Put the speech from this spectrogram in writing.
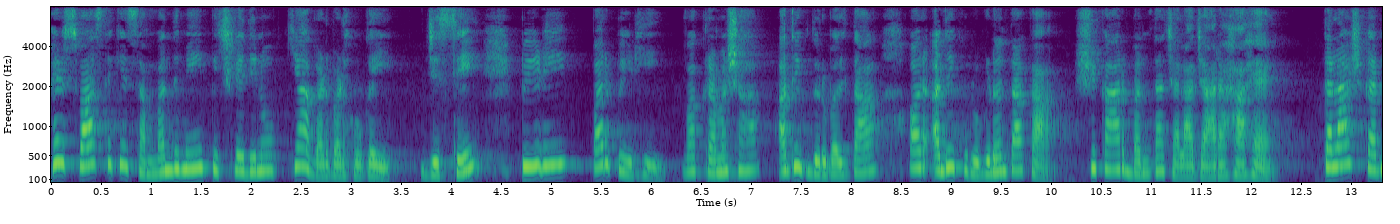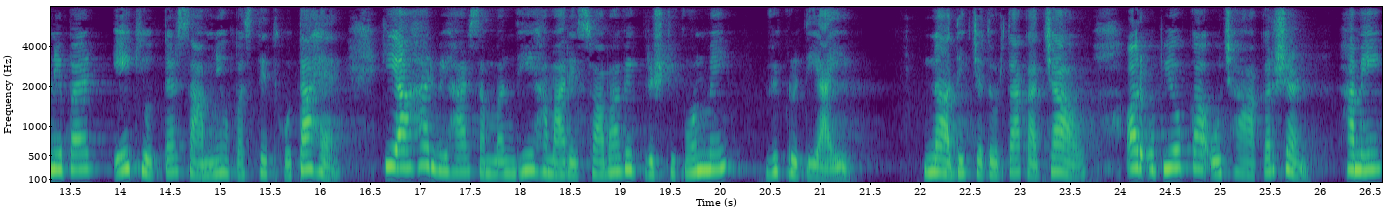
फिर स्वास्थ्य के संबंध में पिछले दिनों क्या गड़बड़ हो गई, जिससे पीढ़ी पर पीढ़ी वह क्रमशः अधिक दुर्बलता और अधिक रुग्णता का शिकार बनता चला जा रहा है। तलाश करने पर एक ही उत्तर सामने उपस्थित होता है कि आहार विहार संबंधी हमारे स्वाभाविक दृष्टिकोण में विकृति आई। न अधिक चतुरता का चाव और उपयोग का ओछा आकर्षण हमें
